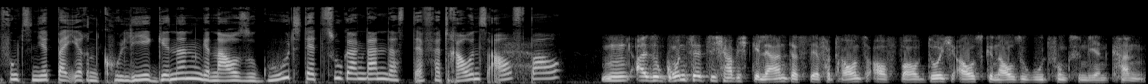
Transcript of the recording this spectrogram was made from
funktioniert bei Ihren Kolleginnen genauso gut, der Zugang dann, dass der Vertrauensaufbau? Hm, also grundsätzlich habe ich gelernt, dass der Vertrauensaufbau durchaus genauso gut funktionieren kann.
